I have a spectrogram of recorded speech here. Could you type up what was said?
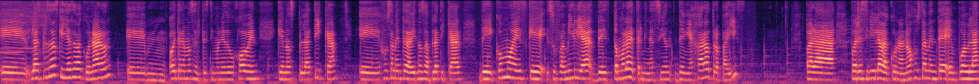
eh, las personas que ya se vacunaron, em, hoy tenemos el testimonio de un joven que nos platica, eh, justamente David nos va a platicar de cómo es que su familia tomó la determinación de viajar a otro país para pues recibir la vacuna, ¿no? Justamente en Puebla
